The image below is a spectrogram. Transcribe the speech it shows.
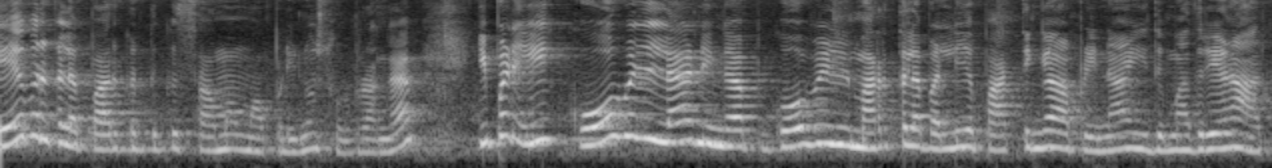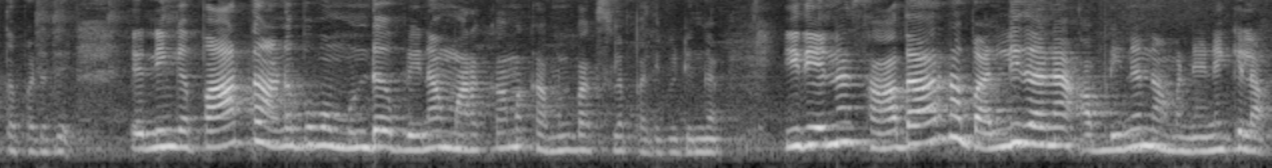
தேவர்களை பார்க்கறதுக்கு சமம் அப்படின்னு சொல்கிறாங்க இப்படி கோவிலில் நீங்கள் கோவில் மரத்தில் வள்ளியை பார்த்தீங்க அப்படின்னா இது மாதிரியான அர்த்தப்படுது. நீங்கள் பார்த்த அனுபவம் உண்டு அப்படின்னா மறக்காமல் கமெண்ட் பாக்ஸில் பதிவிடுங்க. இது என்ன சாதாரண வள்ளி தானே அப்படின்னு நம்ம நினைக்கலாம்.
